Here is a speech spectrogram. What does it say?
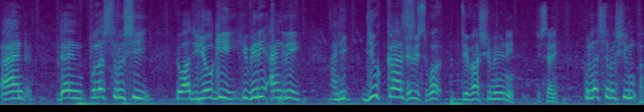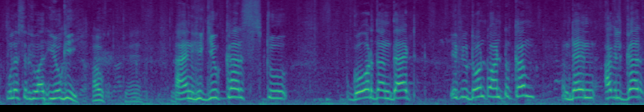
and then Pulas Rishi he was yogi he very angry and he gave curse Who is what? Durvasa Muni, you say? Pulas Rishi Pulas Rishi was yogi Oh, yeah. and he give curse to Govardhan that if you don't want to come, then I will gur-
